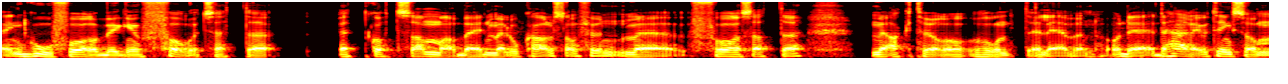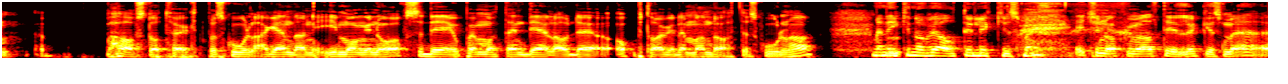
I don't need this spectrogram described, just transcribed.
en god forebygging forutsetter et godt samarbeid med lokalsamfunn, med foresatte, med aktører rundt eleven. Og det, det her er jo ting som har stått høyt på skoleagendaen i mange år, så det er jo på en måte en del av det oppdraget, det mandatet skolen har. Men ikke noe vi alltid lykkes med? Ikke noe vi alltid lykkes med.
